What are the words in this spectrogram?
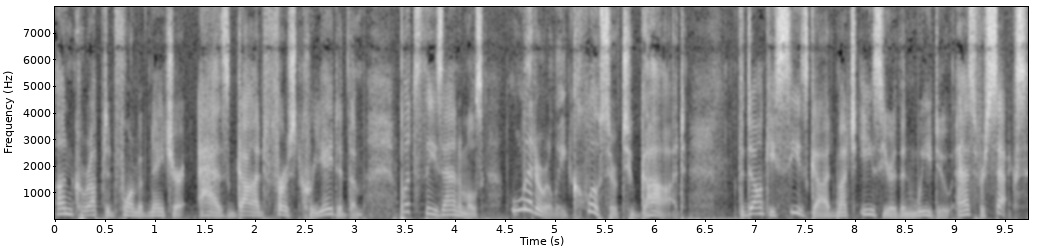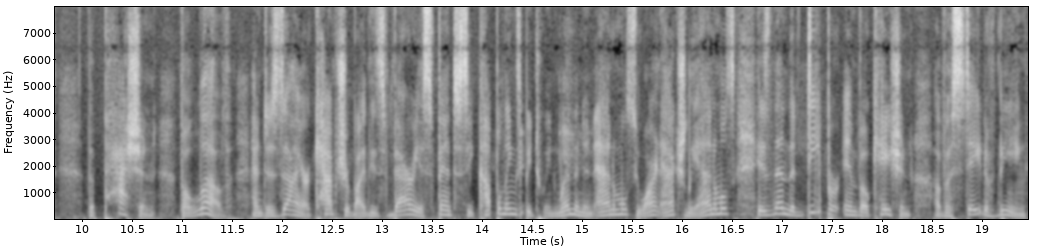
uncorrupted form of nature as God first created them puts these animals literally closer to God. The donkey sees God much easier than we do. As for sex, the passion, the love, and desire captured by these various fantasy couplings between women and animals who aren't actually animals is then the deeper invocation of a state of being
